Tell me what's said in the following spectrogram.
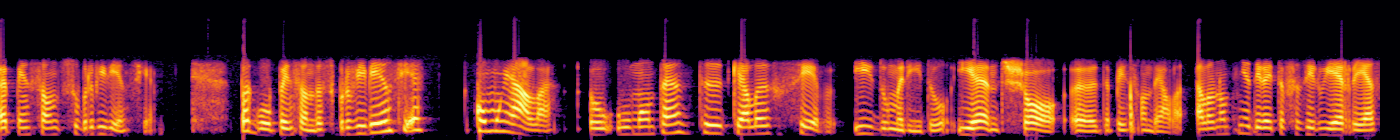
a pensão de sobrevivência. Pagou a pensão da sobrevivência como ela, o, o montante que ela recebe e do marido, e antes só eh, da pensão dela, ela não tinha direito a fazer o IRS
